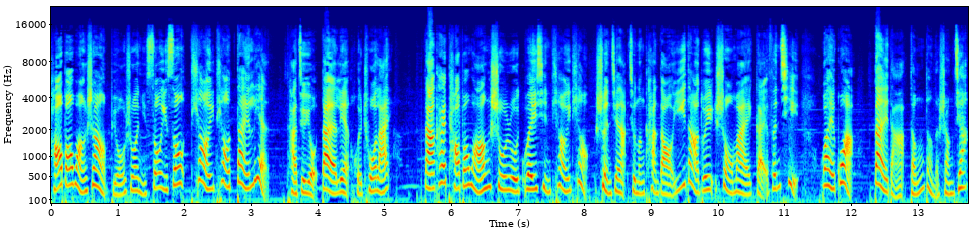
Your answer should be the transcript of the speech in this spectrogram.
淘宝网上，比如说你搜一搜“跳一跳代练”，它就有代练会出来。打开淘宝网，输入微信“跳一跳”，瞬间啊就能看到一大堆售卖改分器、外挂、代打等等的商家。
